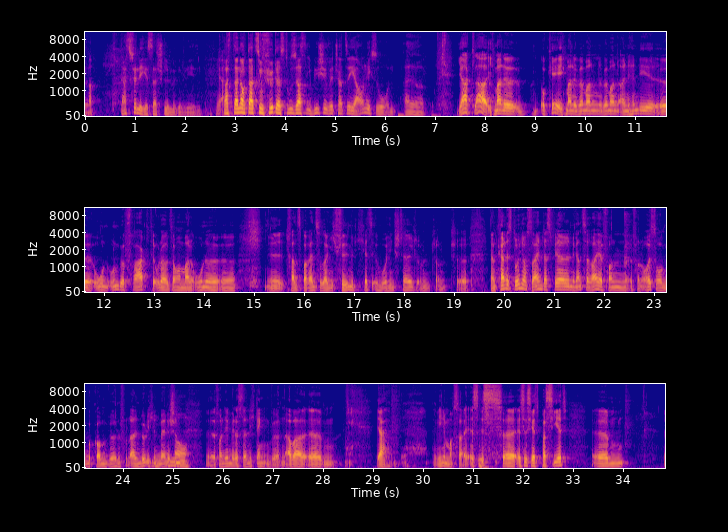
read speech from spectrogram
das finde ich ist das Schlimme gewesen. Ja. Was dann noch dazu führt, dass du sagst, Ibišević hat sich ja auch nicht so. Und, also, Ja, klar. Ich meine, okay, ich meine, wenn man, wenn man ein Handy äh, un, ungefragt oder sagen wir mal ohne äh, äh, Transparenz zu sagen, ich filme dich jetzt irgendwo hinstellt und, und äh, dann kann es durchaus sein, dass wir eine ganze Reihe von, von Äußerungen bekommen würden von allen möglichen Menschen, Genau. äh, von denen wir das dann nicht denken würden. Aber ähm, ja, wie dem auch sei, es ist, äh, es ist jetzt passiert. Ähm,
